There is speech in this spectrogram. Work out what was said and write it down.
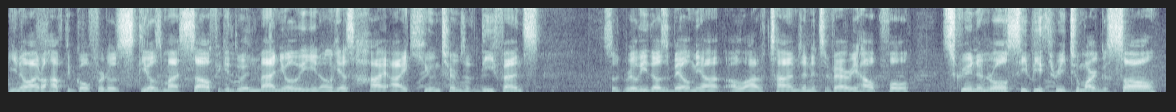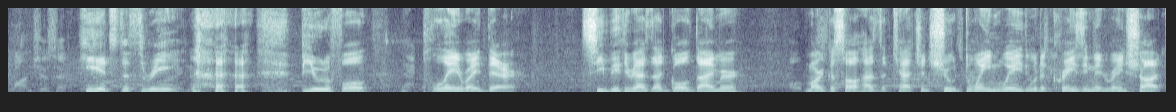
You know, I don't have to go for those steals myself. He can do it manually. You know, he has high IQ in terms of defense. So it really does bail me out a lot of times and it's very helpful. Screen and roll CP3 to Marc Gasol. He hits the three. Beautiful play right there. CP3 has that gold dimer. Marc Gasol has the catch and shoot. Dwyane Wade with a crazy mid-range shot.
